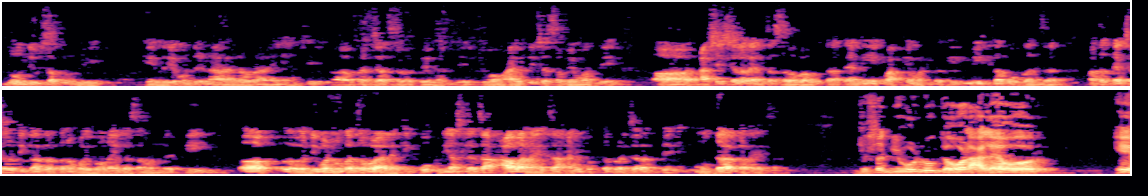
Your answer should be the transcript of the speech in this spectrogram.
दोन दिवसापूर्वी केंद्रीय मंत्री नारायणराव राणे यांची प्रचार सभेमध्ये किंवा महायुतीच्या सभेमध्ये आशिष शेलार यांचा सहभाग होता. त्यांनी एक वाक्य म्हटलं की मी इथला कोकणचा मात्र त्याच्यावर टीका करताना वैभव नाईक असं म्हटलं की निवडणुका जवळ आल्या की कोकणी असल्याचा आव आणायचा आणि फक्त प्रचारात ते मुद्दा करायचा. जसं निवडणूक जवळ आल्यावर हे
